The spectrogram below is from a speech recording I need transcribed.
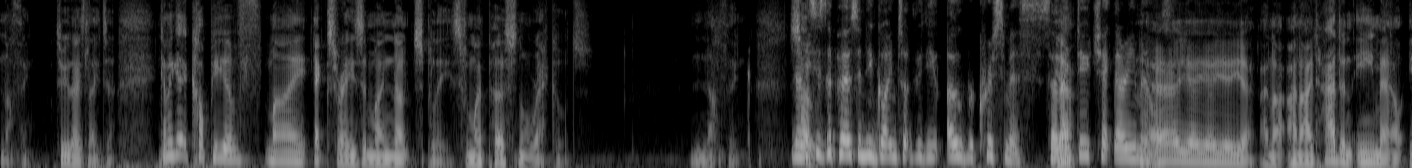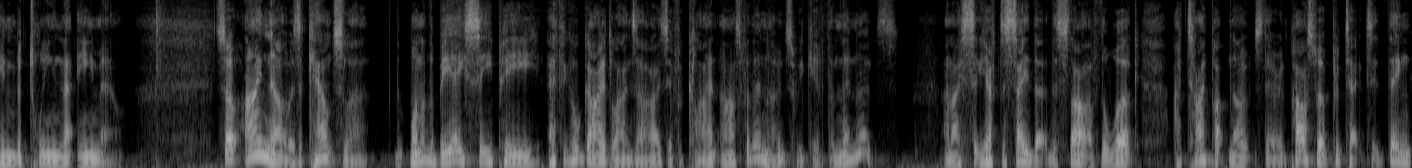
Nothing. Two days later, Can I get a copy of my x rays and my notes, please, for my personal records? Nothing. No, this is the person who got in touch with you over Christmas, so Yeah. they do check their emails. Yeah, yeah, yeah, yeah, yeah. And, I, and I'd had an email in between that email. So I know as a counsellor, that one of the BACP ethical guidelines are is if a client asks for their notes, we give them their notes. And I say, you have to say that at the start of the work. I type up notes. They're in password protected thing.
